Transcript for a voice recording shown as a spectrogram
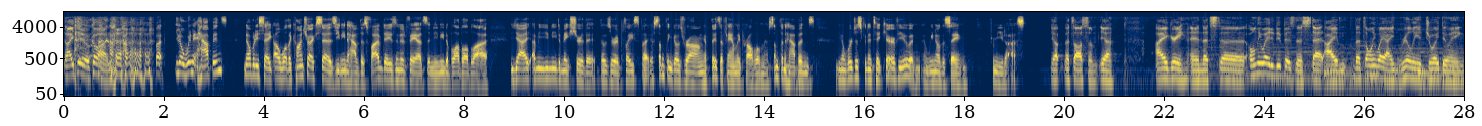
I do. Come on. but, you know, when it happens, nobody's saying, oh, well, the contract says you need to have this five days in advance and you need to blah, blah, blah yeah, I mean, you need to make sure that those are in place. But if something goes wrong, if there's a family problem, if something happens, you know, we're just going to take care of you. And, and we know the same from you to us. Yep, that's awesome. Yeah. I agree, and that's the only way to do business that I. That's the only way I really enjoy doing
